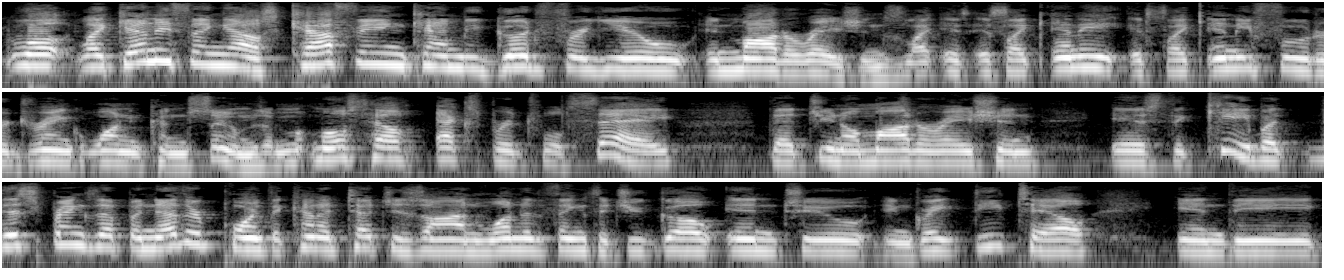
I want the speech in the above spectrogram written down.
well, like anything else, caffeine can be good for you in moderation. It's like it's, it's like any it's like any food or drink one consumes. Most health experts will say that you know moderation is the key. But this brings up another point that kind of touches on one of the things that you go into in great detail in the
